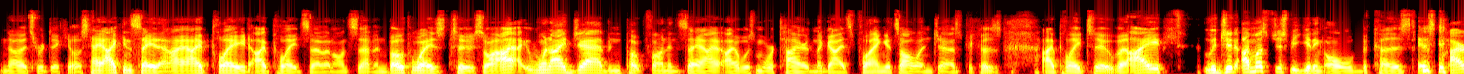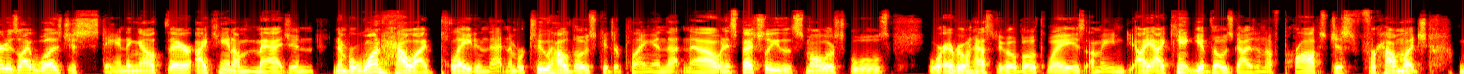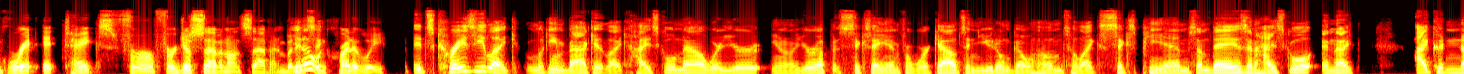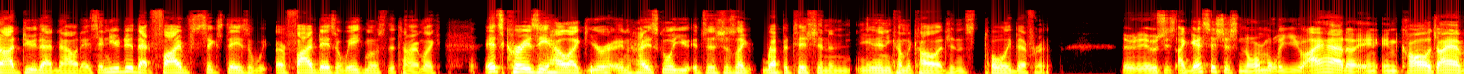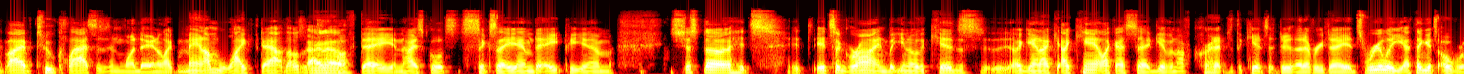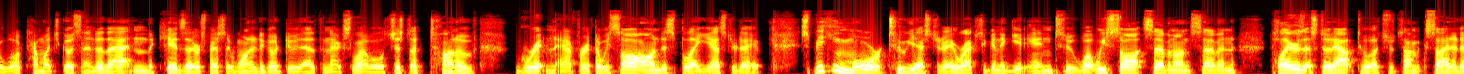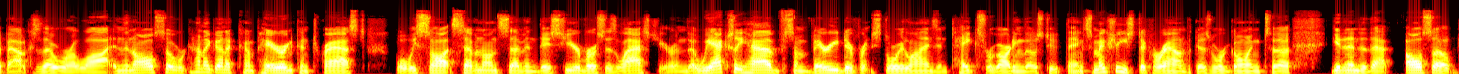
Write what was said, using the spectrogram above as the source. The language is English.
no, it's ridiculous. Hey, I can say that. I, I played I played seven on seven both ways too. So I when I jab and poke fun and say I, I was more tired than the guys playing, it's all in jest because I played too. But I legit I must just be getting old because as tired as I was just standing out there, I can't imagine number one how I played in that, number two how those kids are playing in that now, and especially the smaller schools where everyone has to go both ways. I mean, I, I can't give those guys enough props just for how much grit it takes for for just seven on seven. But you it's know, incredibly it's crazy like looking back at like high school now where you're you know you're up at 6 a.m for workouts and you don't go home till like 6 p.m some days in high school and like i could not do that nowadays and you do that five six days a week or five days a week most of the time like it's crazy how like you're in high school you it's just, just like repetition and then you come to college and it's totally different Dude, it was just I guess it's just normal to you. I had a in, in, college, I have I have two classes in one day, and I'm like, man, I'm wiped out. That was a I tough know. day. In high school, it's six AM to eight PM. It's just uh it's it, it's a grind, but you know, the kids again, I I can't, like I said, give enough credit to the kids that do that every day. It's really I think it's overlooked how much goes into that. And the kids that are especially wanted to go do that at the next level, it's just a ton of grit and effort that we saw on display yesterday. Speaking more to yesterday, we're actually going to get into what we saw at seven on seven, players that stood out to us, which I'm excited about because there were a lot. And then also, we're kind of going to compare and contrast what we saw at seven on seven this year versus last year. And we actually have some very different storylines and takes regarding those two things. So make sure you stick around because we're going to get into that. Also,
